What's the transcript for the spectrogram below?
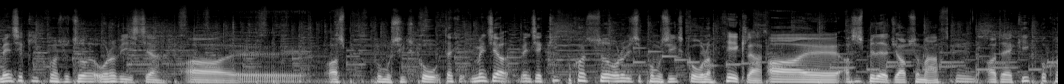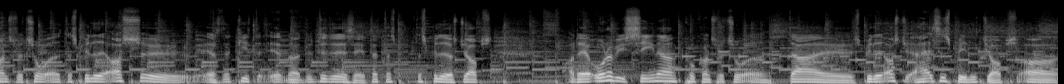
mens jeg gik på konservatoriet, underviste jeg, og øh, også på musikskole. Der, mens, jeg, mens jeg gik på konservatoriet, underviste jeg på musikskoler. Helt klart. Og, øh, og så spillede jeg jobs om aftenen, og da jeg gik på konservatoriet, der spillede jeg også... Øh, altså, der gik, øh, nå, det er det, det, jeg sagde. Der, der, der spillede jeg også jobs. Og da jeg underviste senere på konservatoriet, der øh, spillede jeg også... Jeg har altid spillet jobs, og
